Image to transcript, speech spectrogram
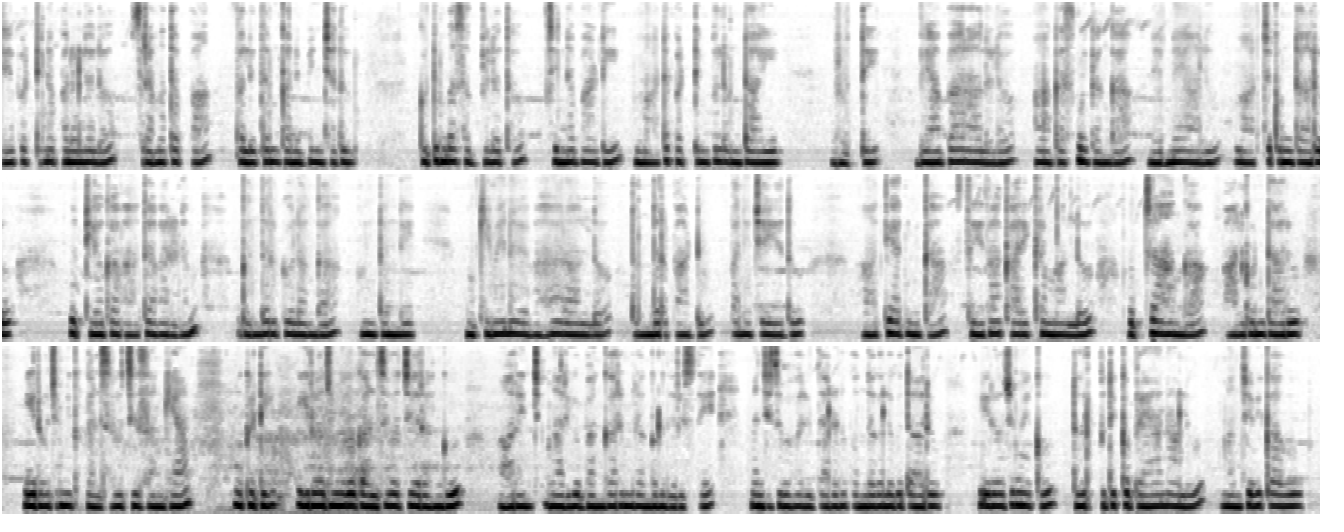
చేపట్టిన పనులలో శ్రమ తప్ప ఫలితం కనిపించదు. కుటుంబ సభ్యులతో చిన్నపాటి మాట పట్టింపులుంటాయి. వృత్తి వ్యాపారాలలో ఆకస్మికంగా నిర్ణయాలు మార్చుకుంటారు. ఉద్యోగ వాతావరణం గందరగోళంగా ఉంటుంది. ముఖ్యమైన వ్యవహారాల్లో తొందరపాటు పనిచేయదు. ఆధ్యాత్మిక సేవా కార్యక్రమాల్లో ఉత్సాహంగా పాల్గొంటారు. ఈరోజు మీకు కలిసి వచ్చే సంఖ్య ఒకటి. ఈరోజు మీకు కలిసి వచ్చే రంగు ఆరెంజ్ మరియు బంగారం రంగులు ధరిస్తే మంచి శుభ ఫలితాలను పొందగలుగుతారు. ఈరోజు మీకు తూర్పు దిక్కు ప్రయాణాలు మంచివి కావు.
